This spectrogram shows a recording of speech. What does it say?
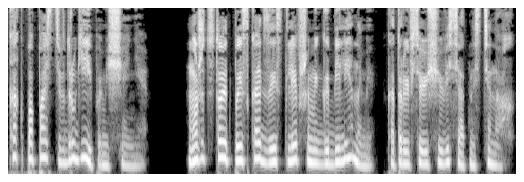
Как попасть в другие помещения? Может, стоит поискать за истлевшими гобеленами, которые все еще висят на стенах?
